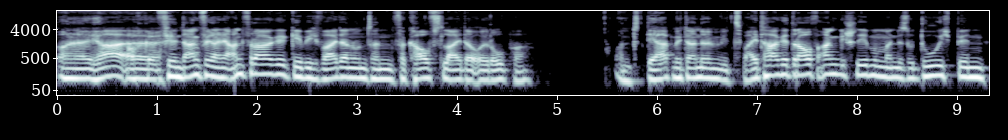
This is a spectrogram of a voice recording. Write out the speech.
Und äh, ja, äh, vielen Dank für deine Anfrage, gebe ich weiter an unseren Verkaufsleiter Europa. Und der hat mich dann irgendwie zwei Tage drauf angeschrieben und meinte so, du, ich bin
